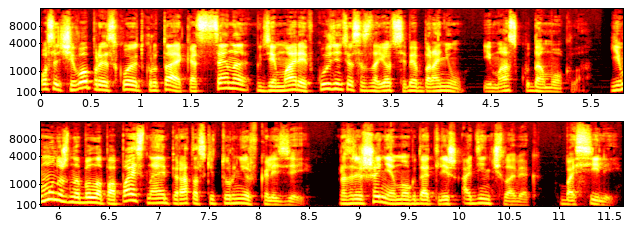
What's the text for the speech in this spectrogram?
После чего происходит крутая кат-сцена, где Марий в кузнице создает себе броню и маску Дамокла. Ему нужно было попасть на императорский турнир в Колизей. Разрешение мог дать лишь один человек – Басилий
